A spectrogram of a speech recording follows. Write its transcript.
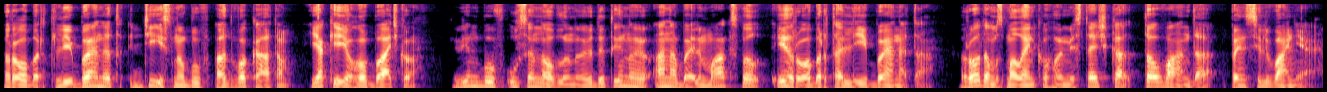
Роберт Лі Беннет дійсно був адвокатом, як і його батько. Він був усиновленою дитиною Анабель Максвелл і Роберта Лі Беннета. Родом з маленького містечка Тованда, Пенсільванія.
